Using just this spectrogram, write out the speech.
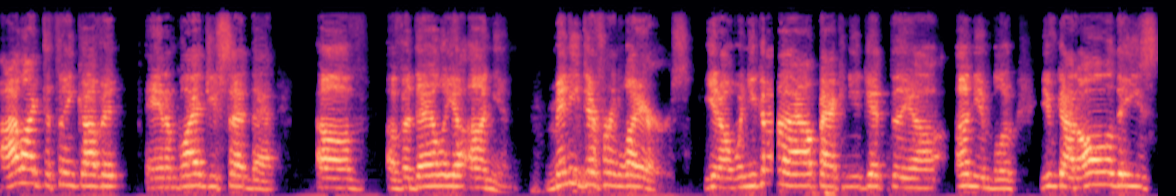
I like to think of it, and I'm glad you said that, of a Vidalia onion. Many different layers. You know, when you go to the Outback and you get the uh, onion bloom, you've got all of these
